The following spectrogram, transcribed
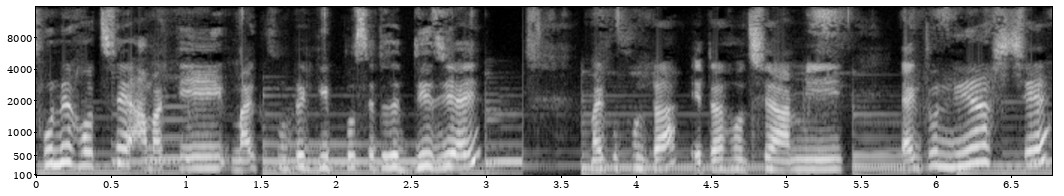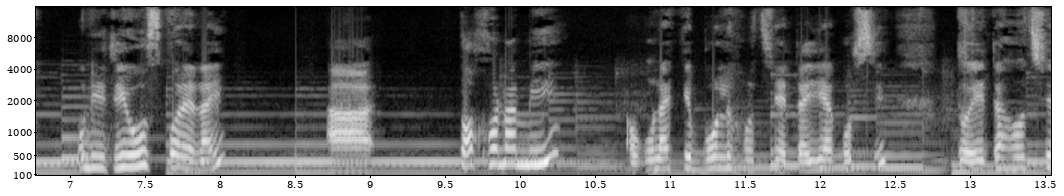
শুনে হচ্ছে আমাকে এই মাইক্রোফোনটা গিফট করছে, এটা হচ্ছে ডিজিআই মাইক্রোফোনটা এটা হচ্ছে আমি, একজন নিয়ে আসছে, উনি এটা ইউজ করে নাই। তখন আমি ওনাকে বলে হচ্ছে এটা ইয়া করছি। তো এটা হচ্ছে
